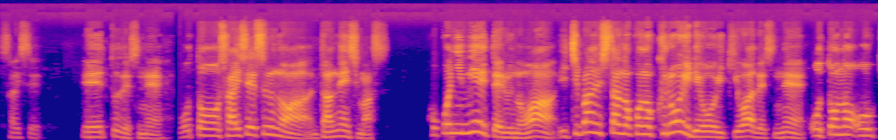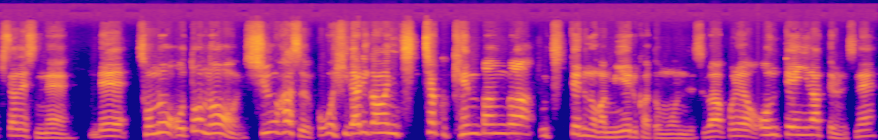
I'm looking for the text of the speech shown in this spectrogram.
再生。えー、っとですね、音を再生するのは断念します。ここに見えてるのは、一番下のこの黒い領域はですね、音の大きさですね。で、その音の周波数、ここ左側にちっちゃく鍵盤が映ってるのが見えるかと思うんですが、これは音程になってるんですね。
